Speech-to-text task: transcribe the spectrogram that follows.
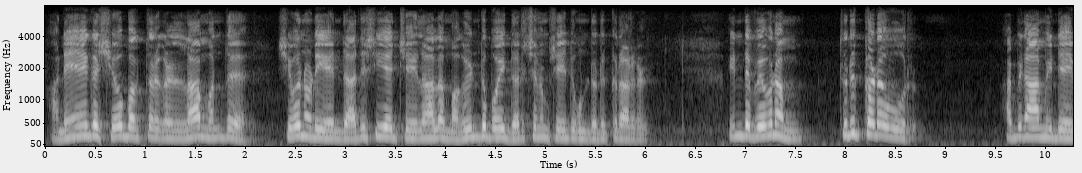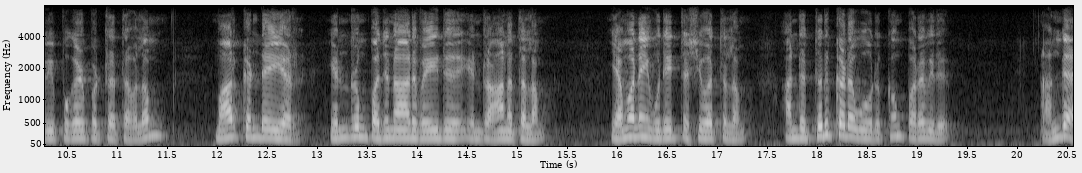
அநேக சிவபக்தர்கள் எல்லாம் வந்து சிவனுடைய இந்த அதிசய செயலால் மகிழ்ந்து போய் தரிசனம் செய்து கொண்டிருக்கிறார்கள். இந்த விவரம் திருக்கடவூர் அபிராமி தேவி புகழ்பெற்ற தவலம் மார்க்கண்டேயர் என்றும் பதினாறு வயது என்ற ஆனத்தலம் யமனை உதைத்த சிவத்தலம் அந்த திருக்கடவூருக்கும் பரவிது அங்கே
